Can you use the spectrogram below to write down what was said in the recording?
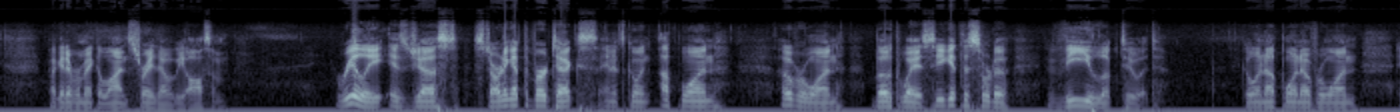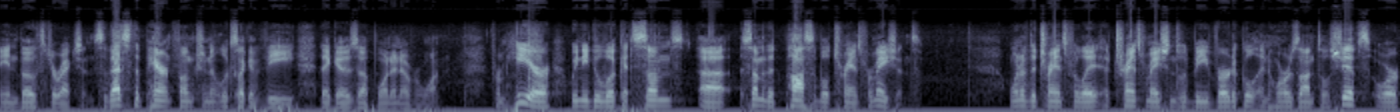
if I could ever make a line straight, that would be awesome, really is just starting at the vertex, and it's going up 1, over 1, both ways. So you get this sort of V look to it, going up 1 over 1 in both directions. So that's the parent function. It looks like a V that goes up 1 and over 1. From here, we need to look at some, uh, some of the possible transformations. One of the transforla- transformations would be vertical and horizontal shifts or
